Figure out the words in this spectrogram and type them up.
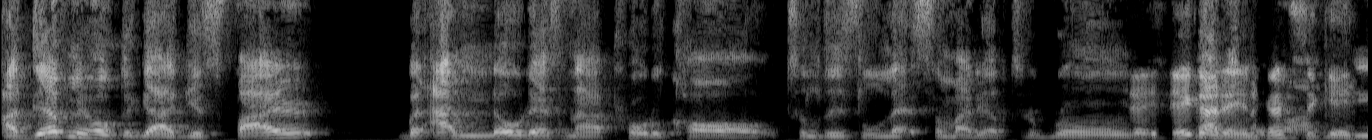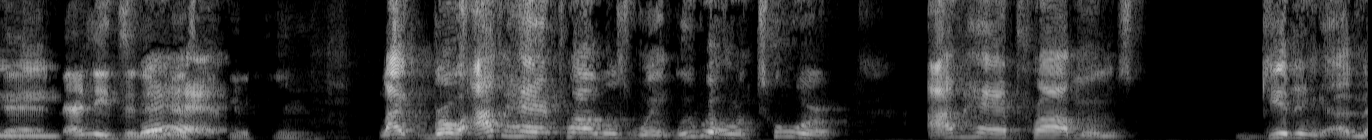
I definitely hope the guy gets fired. But I know that's not protocol to just let somebody up to the room. They, they got to investigate that. That needs an Yeah. investigation. Like, bro, I've had problems when we were on tour. I've had problems getting an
